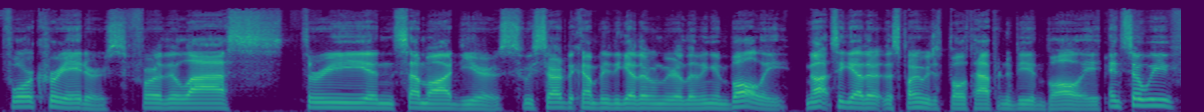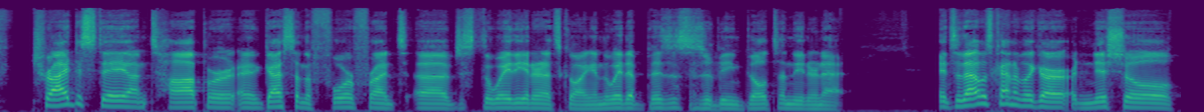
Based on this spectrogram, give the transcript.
for creators for the last three and some odd years. We started the company together when we were living in Bali. Not together at this point, we just both happened to be in Bali. And so we've tried to stay on top or I guess on the forefront of just the way the internet's going and the way that businesses are being built on the internet. And so that was kind of like our initial,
